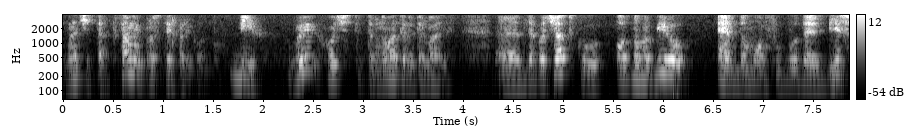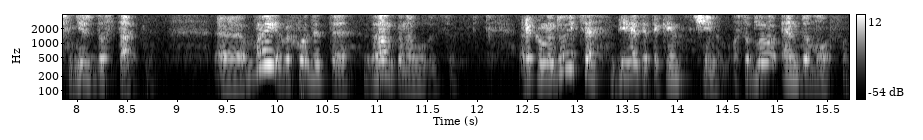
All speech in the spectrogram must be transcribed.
Значить так, самий простий приклад. Біг. Ви хочете тренувати витривалість. Е, для початку одного бігу ендоморфу буде більш ніж достатньо. Е, ви виходите зранку на вулицю. Рекомендується бігати таким чином, особливо ендоморфом.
